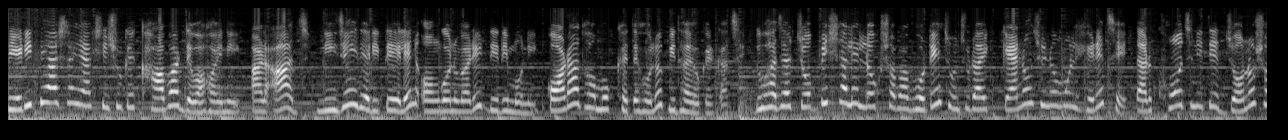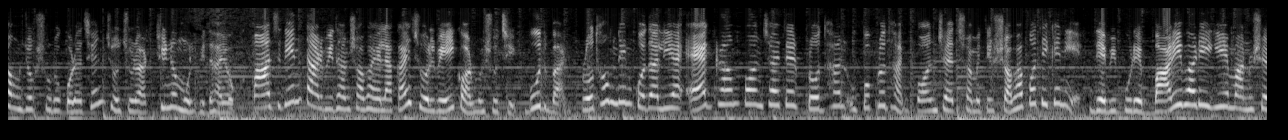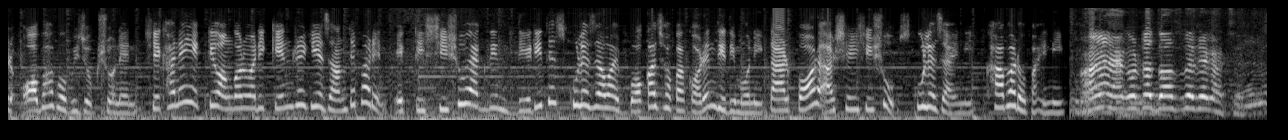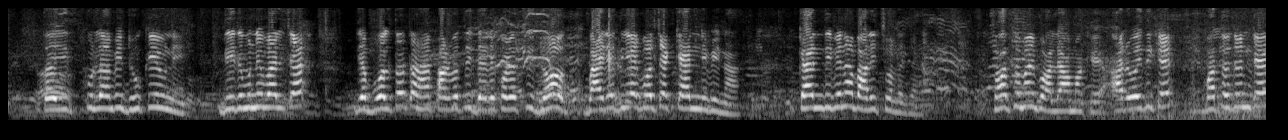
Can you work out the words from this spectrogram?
দেরিতে আসায় এক শিশুকে খাবার দেওয়া হয়নি আর আজ নিজেই দেরিতে এলেন অঙ্গনওয়াড়ির দিদিমণি। কড়া ধমক খেতে হলো বিধায়কের কাছে। দু হাজার চব্বিশ সালের লোকসভা ভোটে চুঁচুড়ায় কেন তৃণমূল হেরেছে তার খোঁজ নিতে জনসংযোগ শুরু করেছেন চুঁচুড়ার তৃণমূল বিধায়ক। পাঁচ দিন তার বিধানসভা এলাকায় চলবে এই কর্মসূচি। বুধবার প্রথম দিন কোদালিয়া এক গ্রাম পঞ্চায়েতের প্রধান উপপ্রধান পঞ্চায়েত সমিতির সভাপতিকে নিয়ে দেবীপুরে বাড়ি বাড়ি গিয়ে মানুষের অভাব অভিযোগ শোনেন। সেখানেই একটি অঙ্গনওয়াড়ি কেন্দ্রে গিয়ে জানতে পারেন, একটি শিশু একদিন দেরিতে স্কুলে যাওয়ায় বকাঝকা করেন দিদিমণি। তারপর আর সেই শিশু স্কুলে যায়নি, খাবারও পায়নি। আরে এগারোটা দশ বেজে গেছে। তো স্কুলে আমি ঢুকেও নি দিদিমণি বলছে যে, বলতো তো হ্যাঁ পার্বতী, দেরি করেছি, ঢোক। বাইরে দিয়ে বলছে, ক্যান নিবি না। ক্যান দিবি না, বাড়ি চলে যায় সবসময় বলে আমাকে। আর ওইদিকে কতজনকে?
